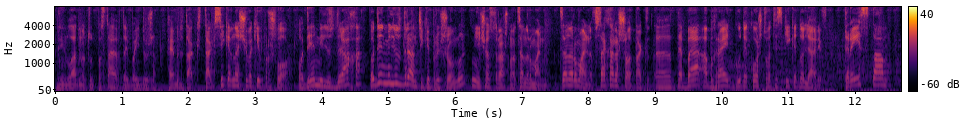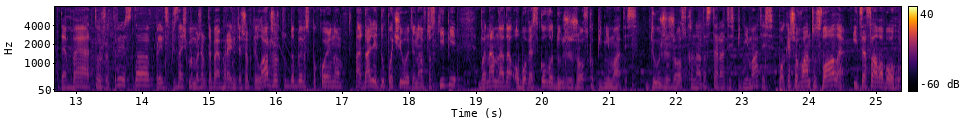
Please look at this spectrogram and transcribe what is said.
Блін, ладно, тут поставив, дай байдуже. Хай буде так. Так, скільки в нас чуваків пройшло? Один мілюздраха? Один мілюздран тільки прийшов. Ну, нічого страшного, це нормально. Це нормально, все хорошо. Так, е, тебе апгрейд буде коштувати скільки долярів? 300. Тебе теж 300. В принципі, значить, ми можемо тебе апгрейдити, щоб ти ларджер тут добив спокійно. А далі тупо чилити на автоскіпі, бо нам треба обов'язково дуже жорстко підніматись. Дуже жорстко треба старатись підніматись. Поки що вантус вале, і це слава Богу.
